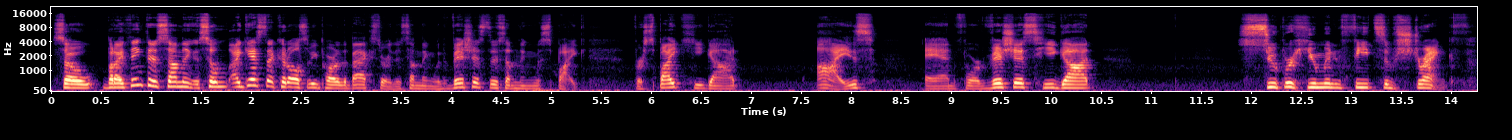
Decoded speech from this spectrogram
So, but I think there's something. So, I guess that could also be part of the backstory. There's something with Vicious, there's something with Spike. For Spike, he got eyes, and for Vicious, he got superhuman feats of strength.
